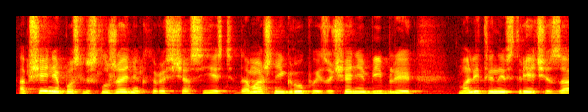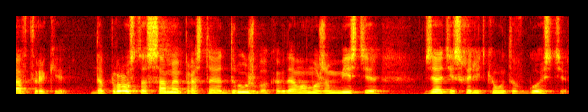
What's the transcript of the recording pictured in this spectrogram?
Общение после служения, которое сейчас есть, домашние группы, изучение Библии, молитвенные встречи, завтраки, да просто самая простая дружба, когда мы можем вместе взять и сходить кому-то в гости.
